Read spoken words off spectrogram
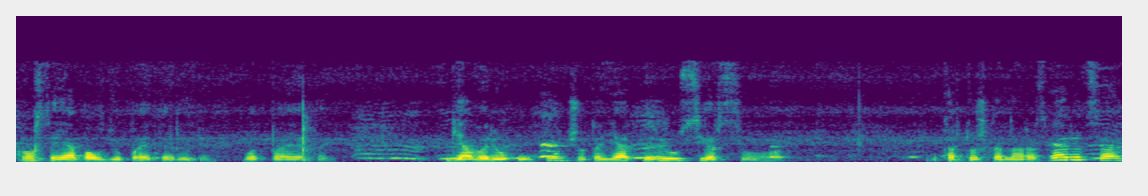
Просто я балдю по этой рыбе. Вот по этой. Я варю уху, что-то я переусердствовала. Картошка, она разварится.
